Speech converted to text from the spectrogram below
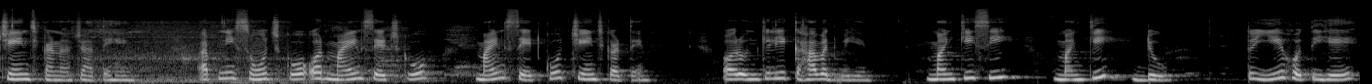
चेंज करना चाहते हैं। अपनी सोच को और माइंड सेट को माइंड सेट को चेंज करते हैं। और उनके लिए कहावत भी है मंकी सी मंकी डू तो ये होती है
